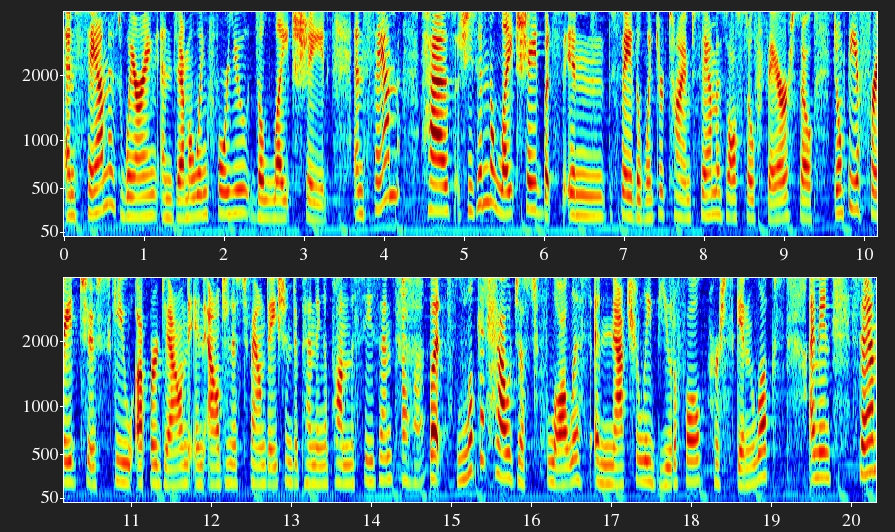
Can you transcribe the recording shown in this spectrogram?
And Sam is wearing and demoing for you the light shade. And Sam has, she's in the light shade, but in say the winter time, Sam is also fair. So don't be afraid to skew up or down in Algenist foundation depending upon the season. Uh -huh. But look at how just flawless and naturally beautiful her skin looks. I mean, Sam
